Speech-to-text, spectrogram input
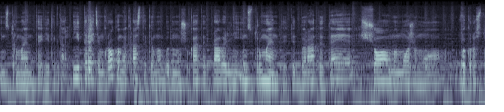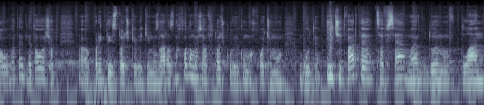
інструменти і так далі. І третім кроком, якраз таки, ми будемо шукати правильні інструменти, підбирати те, що ми можемо використовувати для того, щоб е, прийти з точки, в якій ми зараз знаходимося, в точку, в яку ми хочемо бути. І четверте, це все ми будуємо в план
